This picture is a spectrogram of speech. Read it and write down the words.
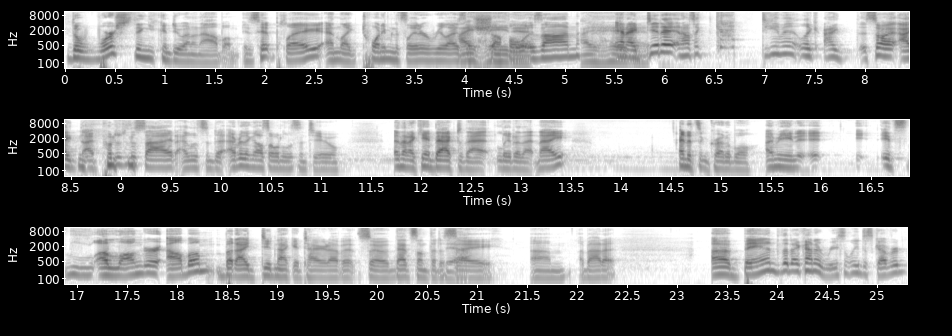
the worst thing you can do on an album is hit play and like 20 minutes later realize the shuffle it. is on. I hate and I it. did it and I was like, God damn it. Like I so I, I, I put it to the side. I listened to everything else I want to listen to. And then I came back to that later that night. And it's incredible. I mean, it, it it's a longer album, but I did not get tired of it. So that's something to say um, about it. A band that I kind of recently discovered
